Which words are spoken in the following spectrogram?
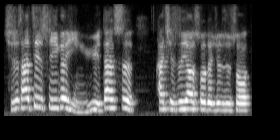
其实它这是一个隐喻，但是它其实要说的就是说，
